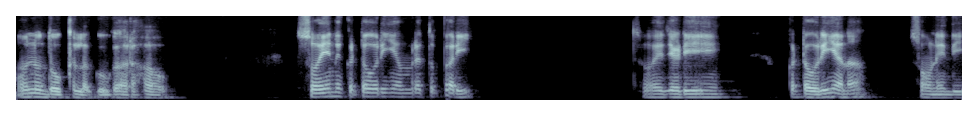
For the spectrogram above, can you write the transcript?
ਉਹਨੂੰ ਦੁੱਖ ਲੱਗੂਗਾ, ਰਹਾਓ। ਸੋਇਨ ਕਟੋਰੀ ਅੰਮ੍ਰਿਤ ਭਰੀ। ਸੋ ਇਹ ਜਿਹੜੀ ਕਟੋਰੀ ਆ ਨਾ ਸੋਨੇ ਦੀ,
